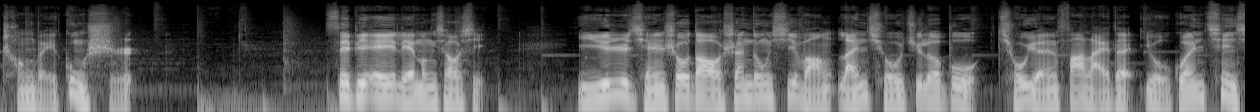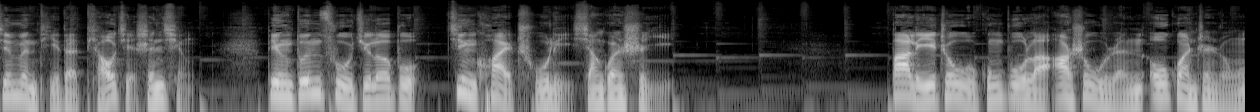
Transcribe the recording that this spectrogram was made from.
成为共识。CBA 联盟消息，已于日前收到山东西王篮球俱乐部球员发来的有关欠薪问题的调解申请，并敦促俱乐部尽快处理相关事宜。巴黎周五公布了二十五人欧冠阵容，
